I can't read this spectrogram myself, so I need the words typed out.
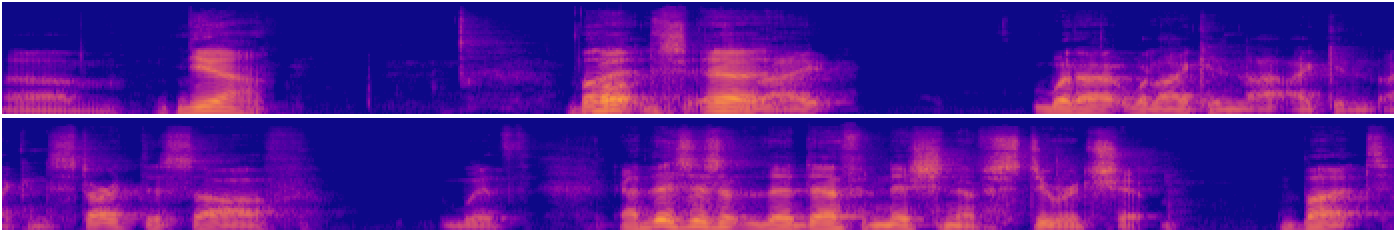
Um, yeah. But well, uh, I, what I what I can I can I can start this off with now this isn't the definition of stewardship, but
